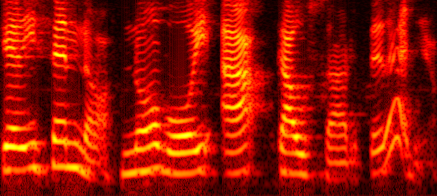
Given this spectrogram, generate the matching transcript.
que dice, no, no voy a causarte daño.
